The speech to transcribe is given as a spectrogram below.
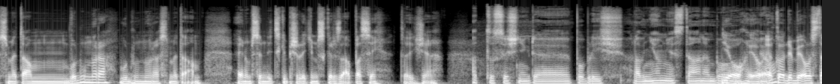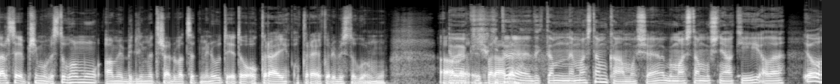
jsme tam od února, od února jsme tam a jenom jsem vždycky přiletím skrz zápasy, takže a to jsi někde poblíž hlavního města nebo? Jo, jo, jo? jako kdyby All Stars je přímo ve Stockholmu a my bydlíme třeba 20 minut, je to okraj, okraj jako kdyby Stockholmu. A jo, jaký, jaký to je? Tak tam nemáš tam kámoše, nebo máš tam už nějaký, ale jo,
